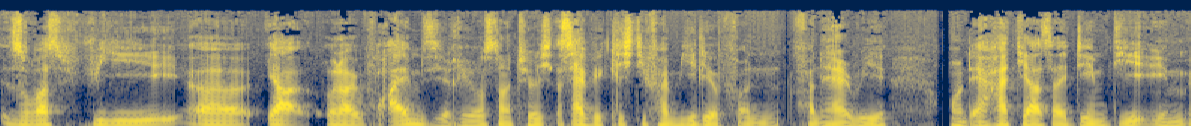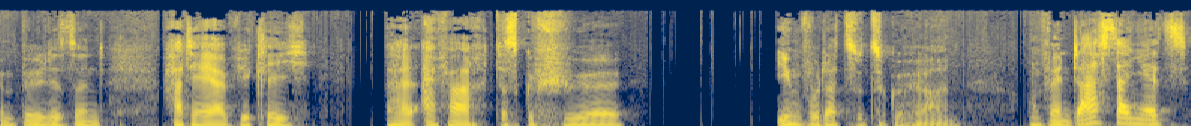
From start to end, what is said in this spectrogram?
sowas wie, äh, ja, oder vor allem Sirius natürlich, ist ja wirklich die Familie von, von Harry und er hat ja, seitdem die eben im Bilde sind, hat er ja wirklich äh, einfach das Gefühl, irgendwo dazu zu gehören. Und wenn das dann jetzt,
